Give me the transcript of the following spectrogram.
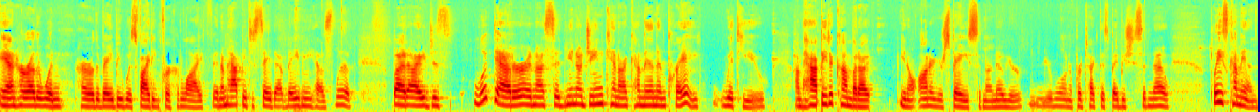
And her other one, her other baby, was fighting for her life. And I'm happy to say that baby has lived. But I just looked at her and I said, You know, Jean, can I come in and pray with you? I'm happy to come, but I, you know, honor your space, and I know you're you're willing to protect this baby. She said, "No, please come in."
